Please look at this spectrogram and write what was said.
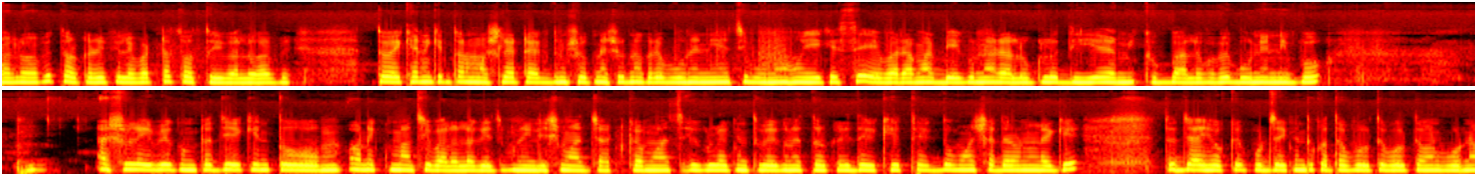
ভালো হবে তরকারি ফ্লেভারটা ততই ভালো হবে। তো এখানে কিন্তু আর মশলাটা একদম শুকনো শুকনো করে বুনে নিয়েছি, বোনা হয়ে গেছে। এবার আমার বেগুন আর আলুগুলো দিয়ে আমি খুব ভালোভাবে বুনে নিব। আসলে এই বেগুনটা দিয়ে কিন্তু অনেক মাছই ভালো লাগে, যেমন ইলিশ মাছ, জাটকা মাছ, এগুলো কিন্তু বেগুনের তরকারি দিয়ে খেতে একদম অসাধারণ লাগে। তো যাই হোক, এ পর্যায়ে কিন্তু কথা বলতে বলতে আমার বোনা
